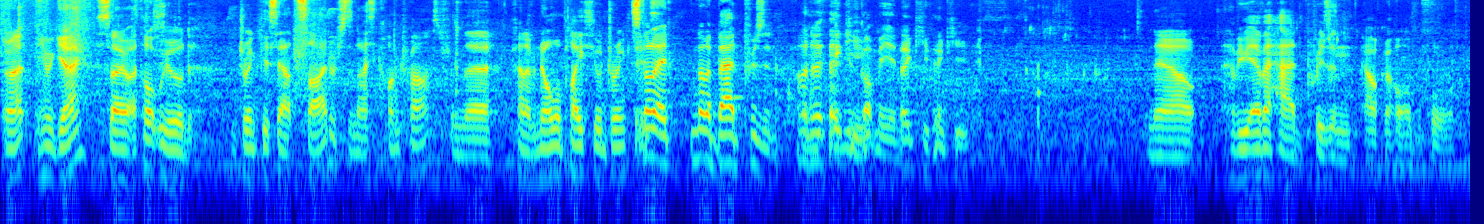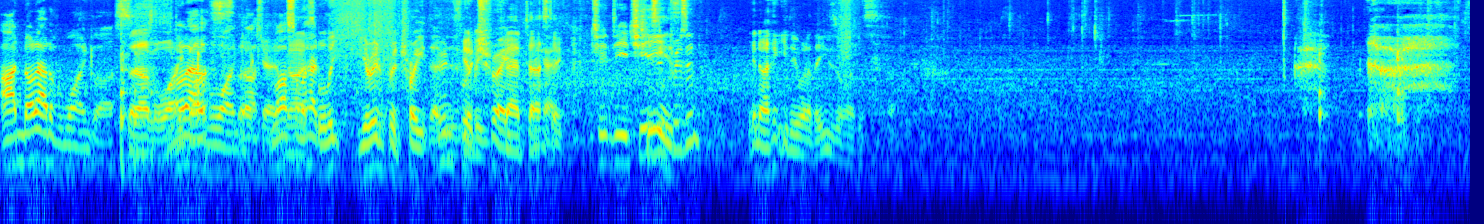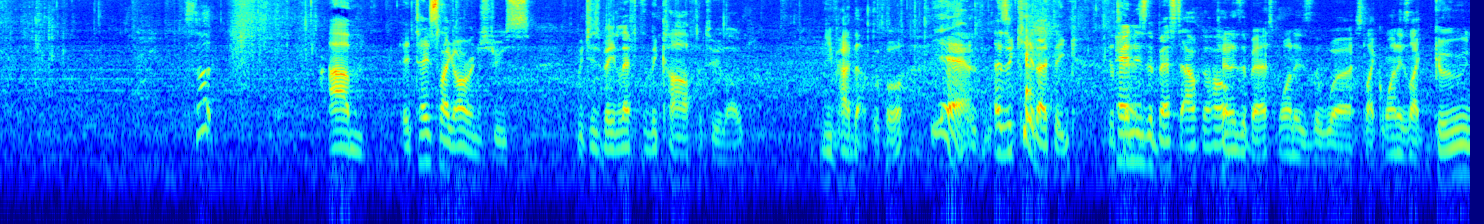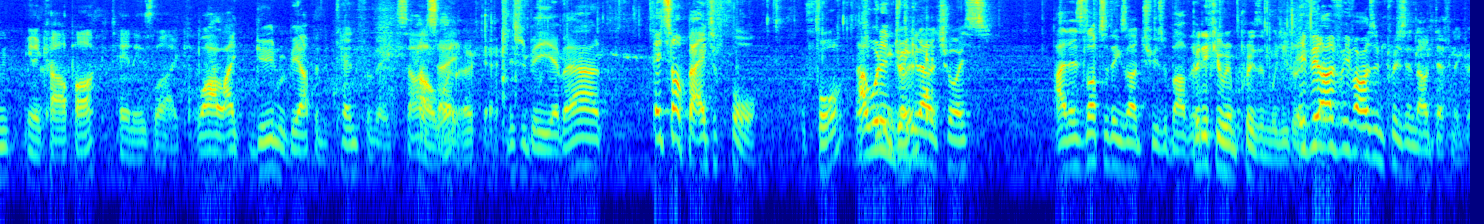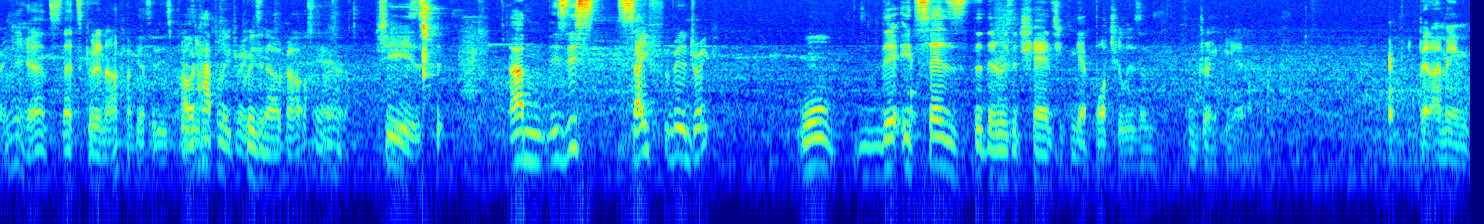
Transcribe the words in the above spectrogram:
Alright, here we go. So I thought we would drink this outside, which is a nice contrast from the kind of normal place you'll drink It's this. not a not a bad prison. Oh no, thank you. You've got me in. Thank you, thank you. Now, have you ever had prison alcohol before? Uh, not out of a wine glass. Not out of a wine Not glass? out of a wine glass. Okay, Last time I nice. had- Well, you're in for a treat then. You're in It's for a gonna be treat. Fantastic. Che- Do you cheese in Cheers. prison? You know, I think you do one of these ones. It's not. Um, it tastes like orange juice, which has been left in the car for too long. You've had that before. Yeah, as a kid, I think. That's Ten it. is the best alcohol. Ten is the best. One is the worst. Like one is like goon in a car park. Ten is like While like goon would be up in the ten for me, so I'd Oh, say well, okay. this would be about. It's not bad. It's a four. four. I wouldn't drink it out of choice. Uh, there's lots of things I'd choose above it. But if you were in prison, would you drink? if, it? I, if I was in prison, I would definitely drink it. Yeah, that's that's good enough. I guess it is. Prison, I would happily drink prison alcohol. Yeah. Cheers. Um, is this safe for me to drink? Well, there, it says that there is a chance you can get botulism from drinking it. But I mean,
